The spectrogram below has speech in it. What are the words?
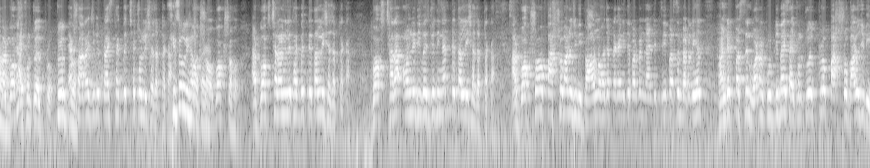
আবার box iPhone twelve pro 12 Pro। একশো আঠাশ জিবির প্রাইস থাকবে ছেচল্লিশ হাজার টাকা। 46,000 Box টাকা। সহ বক্স সহ। আর বক্স ছাড়া নিলে থাকবে তেতাল্লিশ হাজার টাকা। বক্স ছাড়া অনলি ডিভাইস যদি নেন তেতাল্লিশ হাজার টাকা। আর বক্স সহ পাঁচশো বারো জিবি বাউন্ন হাজার টাকায় নিতে পারবেন ninety three percent battery health hundred percent water proof device iPhone twelve pro পাঁচশো বারো জিবি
